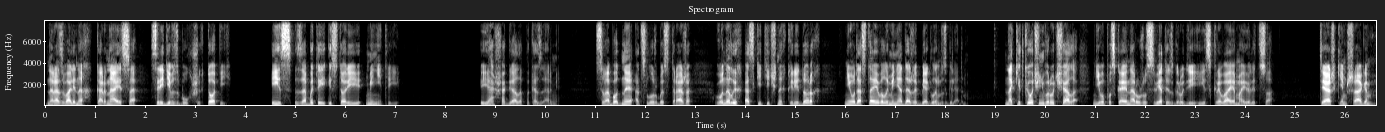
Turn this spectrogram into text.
на развалинах Карнаиса среди взбухших топий. Из забытой истории Минитрии. Я шагала по казарме свободная от службы стража, в унылых аскетичных коридорах не удостаивала меня даже беглым взглядом. Накидка очень выручала, не выпуская наружу свет из груди и скрывая мое лицо. Тяжким шагом,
